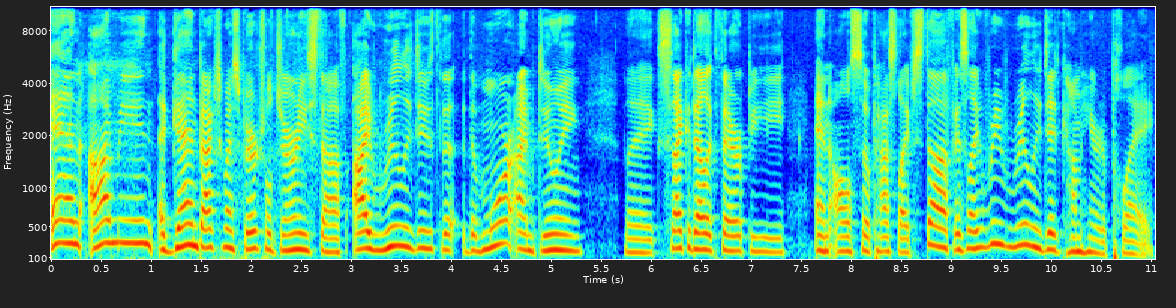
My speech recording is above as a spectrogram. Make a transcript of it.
And I mean, again, back to my spiritual journey stuff. I really do. The the more I'm doing, like psychedelic therapy and also past life stuff, is like we really did come here to play.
